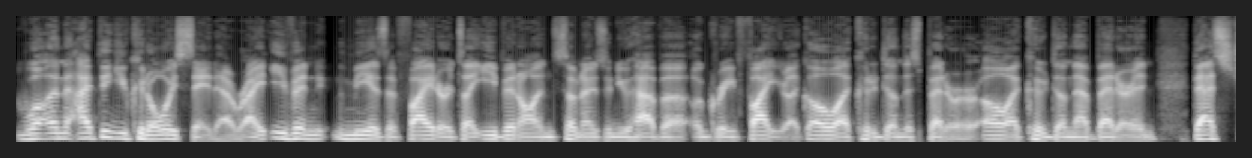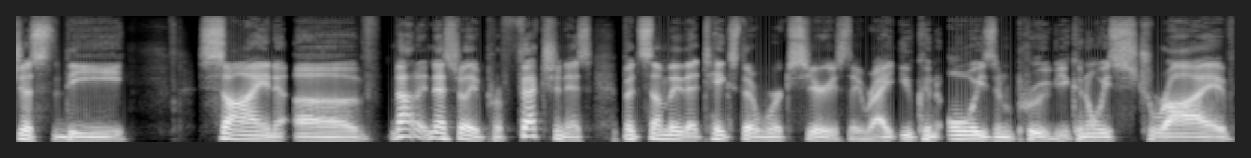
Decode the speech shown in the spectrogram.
well, and I think you could always say that, right? Even me as a fighter, it's like even on sometimes when you have a, a great fight, you're like, oh, I could have done this better, or oh, I could have done that better, and that's just the sign of not necessarily a perfectionist, but somebody that takes their work seriously, right? You can always improve. You can always strive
